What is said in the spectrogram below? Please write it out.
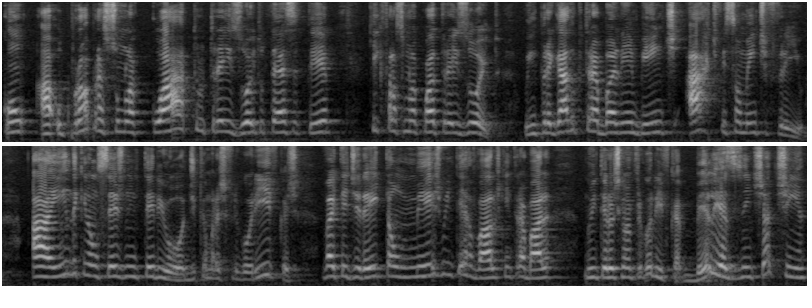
com a o própria súmula 438 TST. O que, que fala a súmula 438? O empregado que trabalha em ambiente artificialmente frio, ainda que não seja no interior de câmaras frigoríficas, vai ter direito ao mesmo intervalo de quem trabalha no interior de câmara frigorífica. Beleza, a gente já tinha.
